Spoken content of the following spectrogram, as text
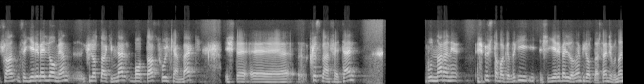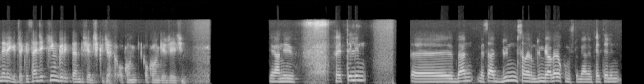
şu an mesela yeri belli olmayan e, pilotlar kimler? Bottas, Hülkenberg, işte e, kısmen Vettel. Bunlar hani üst tabakadaki yeri belli olmayan pilotlar. Sence bunlar nereye girecek? Ve sence kim gridden dışarı çıkacak o kon, o kon gireceği için? Yani Fettel'in e, ben mesela dün sanırım dün bir haber okumuştum yani Fettel'in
